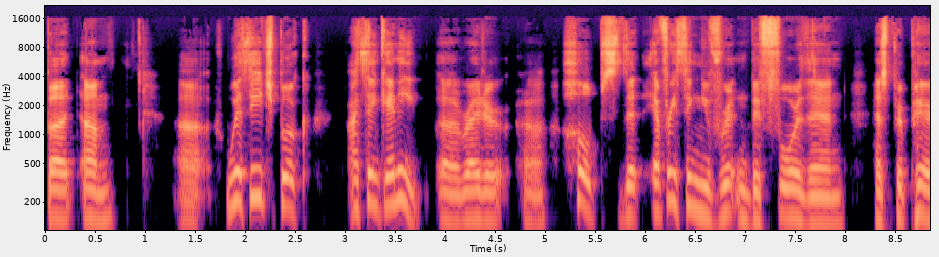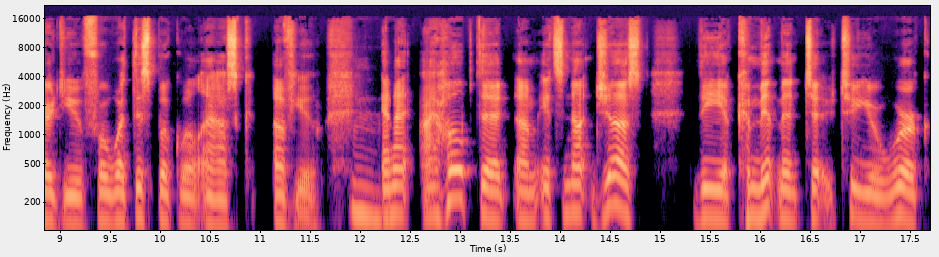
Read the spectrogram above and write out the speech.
But um, uh, with each book, I think any uh, writer uh, hopes that everything you've written before then has prepared you for what this book will ask of you. Mm. And I, I hope that um, it's not just the uh, commitment to, to your work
